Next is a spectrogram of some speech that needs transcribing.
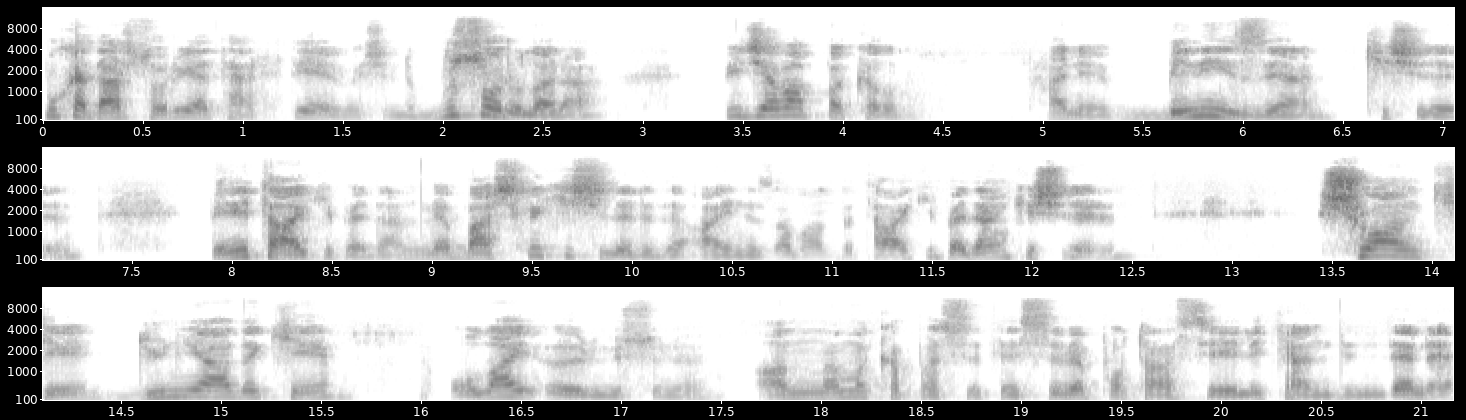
bu kadar soru yeter değil mi? Şimdi bu sorulara bir cevap bakalım. Hani beni izleyen kişilerin, beni takip eden ve başka kişileri de aynı zamanda takip eden kişilerin şu anki dünyadaki olay örgüsünü anlama kapasitesi ve potansiyeli kendinde ne?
